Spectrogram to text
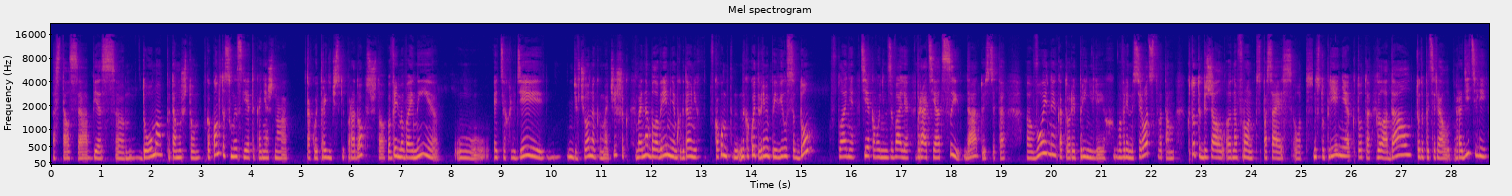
остался без эм, дома, потому что в каком-то смысле это, конечно, такой трагический парадокс, что во время войны у этих людей, девчонок и мальчишек, война была временем, когда у них в каком-то, на какое-то время появился дом, в плане те, кого они называли братья-отцы, да, то есть это э, воины, которые приняли их во время сиротства, там кто-то бежал э, на фронт, спасаясь от наступления, кто-то голодал, кто-то потерял родителей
